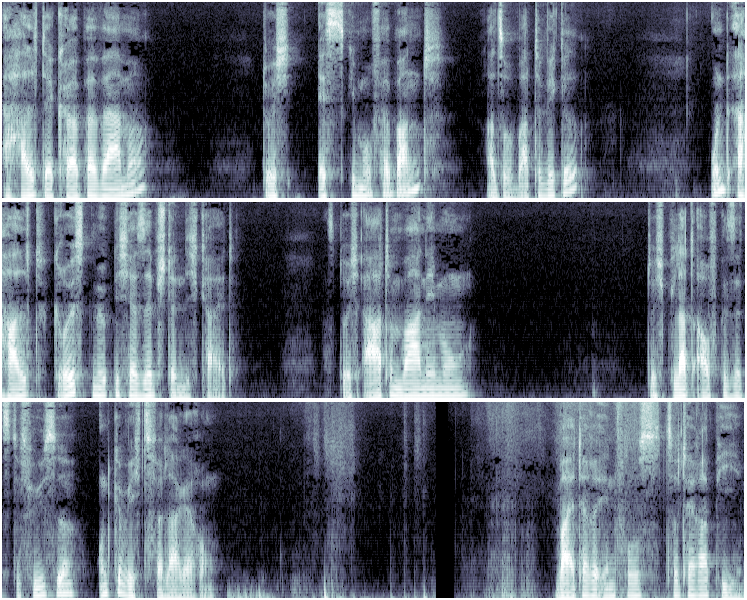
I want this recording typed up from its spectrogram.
Erhalt der Körperwärme durch Eskimo-Verband, also Wattewickel, und Erhalt größtmöglicher Selbstständigkeit, also durch Atemwahrnehmung, durch platt aufgesetzte Füße und Gewichtsverlagerung. Weitere Infos zur Therapie.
